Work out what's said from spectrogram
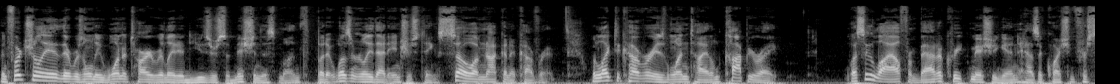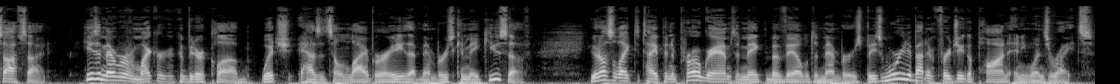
Unfortunately, there was only one Atari related user submission this month, but it wasn't really that interesting, so I'm not going to cover it. What I'd like to cover is one titled Copyright. Wesley Lyle from Battle Creek, Michigan has a question for Softside. He's a member of a microcomputer club, which has its own library that members can make use of. He would also like to type into programs and make them available to members, but he's worried about infringing upon anyone's rights.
